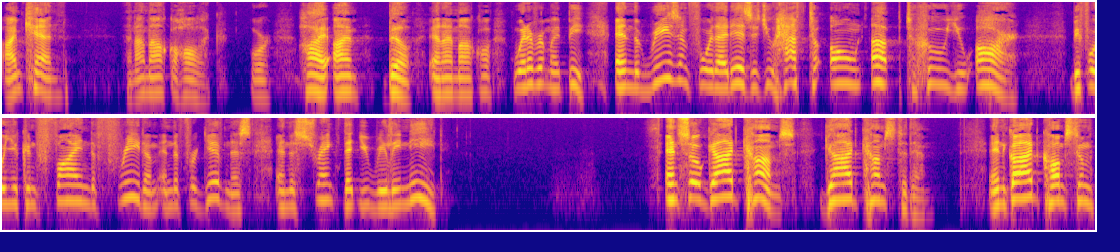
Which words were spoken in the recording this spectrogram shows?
I'm Ken, and I'm alcoholic. Or, hi, I'm Bill, and I'm alcoholic. Whatever it might be. And the reason for that is, is you have to own up to who you are before you can find the freedom and the forgiveness and the strength that you really need. And so God comes, God comes to them. And God comes to them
